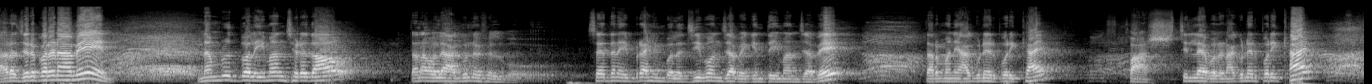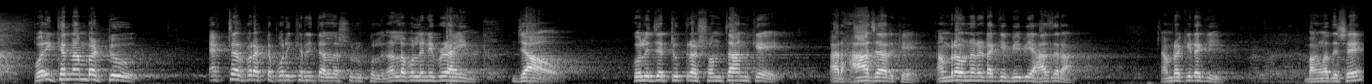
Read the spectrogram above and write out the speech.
আরও জোরে পড়ে না, আমিন? নামরুদ বলে ইমান ছেড়ে দাও, তা না হলে আগুনে ফেলব। সেদিন ইব্রাহিম বলে, জীবন যাবে, কিন্তু ইমান যাবে তার মানে আগুনের পরীক্ষায় পাস চিল্লায় বলেন, আগুনের পরীক্ষায় পরীক্ষা নাম্বার টু। একটার পর একটা পরীক্ষা নিতে আল্লাহ শুরু করলেন। আল্লাহ বললেন, ইব্রাহিম, যাও। কলিজার টুকরা সন্তানকে আর হাজারকে, আমরা ওনারা ডাকি বিবি হাজারা। আমরা কি ডাকি? বাংলাদেশে?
